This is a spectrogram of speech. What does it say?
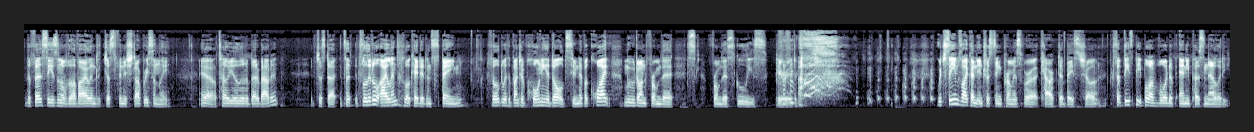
the first season of Love Island just finished up recently. Yeah, I'll tell you a little bit about it. It's just a it's a it's a little island located in Spain, filled with a bunch of horny adults who never quite moved on from their from their schoolies period. Which seems like an interesting premise for a character based show, except these people are void of any personality.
